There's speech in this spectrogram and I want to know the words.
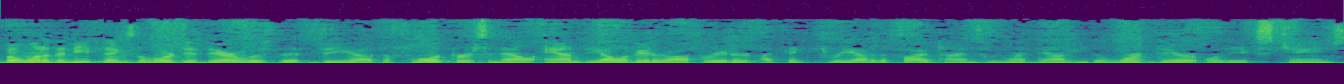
But one of the neat things the Lord did there was that the uh, the floor personnel and the elevator operator, I think three out of the five times we went down either weren't there or they exchanged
